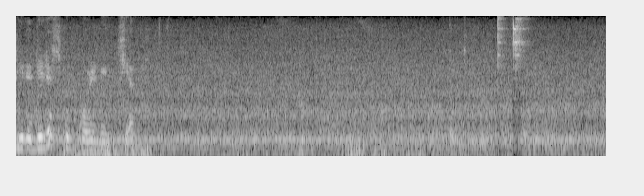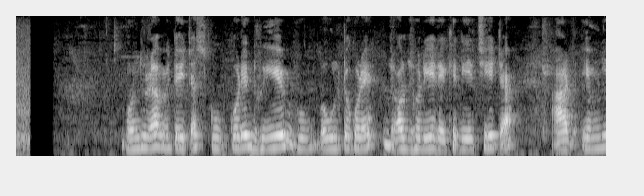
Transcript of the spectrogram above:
ধীরে ধীরে স্কুপ করে নিচ্ছি আমি। বন্ধুরা, আমি তো এটা স্কুপ করে ধুয়ে উল্টো করে জল ঝরিয়ে রেখে দিয়েছি এটা। আর এমনি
